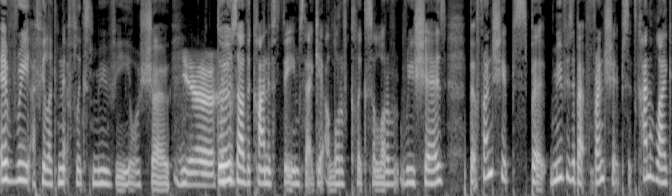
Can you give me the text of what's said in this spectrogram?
Every I feel like Netflix movie or show. Yeah. Those are the kind of themes that get a lot of clicks, a lot of reshares. But friendships, but movies about friendships, it's kind of like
